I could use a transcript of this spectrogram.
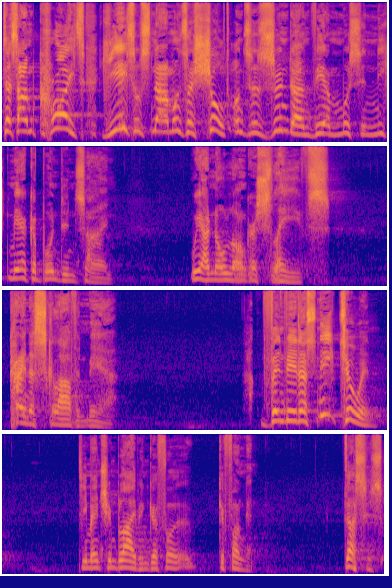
dass am Kreuz Jesus nahm unsere Schuld, unsere Sünde und wir müssen nicht mehr gebunden sein. We are no longer slaves, keine Sklaven mehr. Wenn wir das nicht tun, die Menschen bleiben gefangen. Das ist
